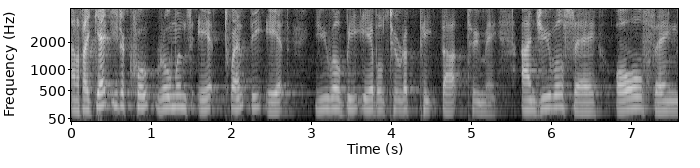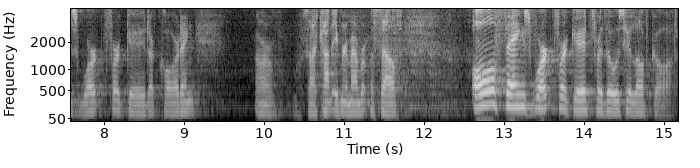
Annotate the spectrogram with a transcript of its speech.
And if I get you to quote Romans 8 28, you will be able to repeat that to me. And you will say, All things work for good according, or so I can't even remember it myself. All things work for good for those who love God.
